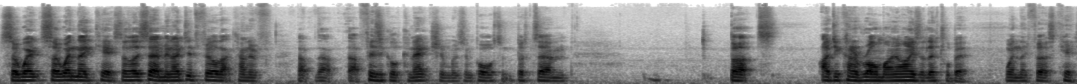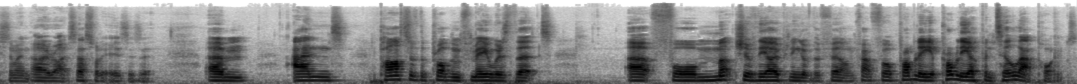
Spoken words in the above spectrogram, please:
so when so when they kissed, as I said, I mean, I did feel that kind of that, that, that physical connection was important, but um, but I did kind of roll my eyes a little bit when they first kissed and went, oh right, so that's what it is, is it? Um, and part of the problem for me was that uh, for much of the opening of the film, in fact, for probably probably up until that point,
